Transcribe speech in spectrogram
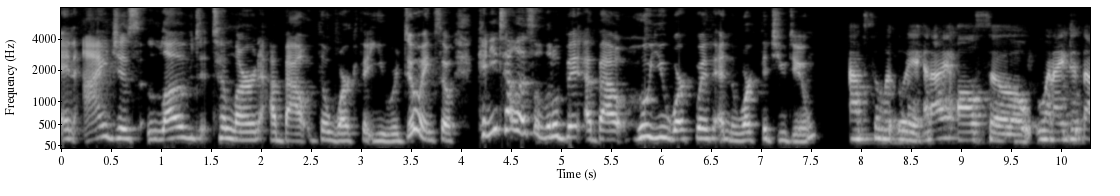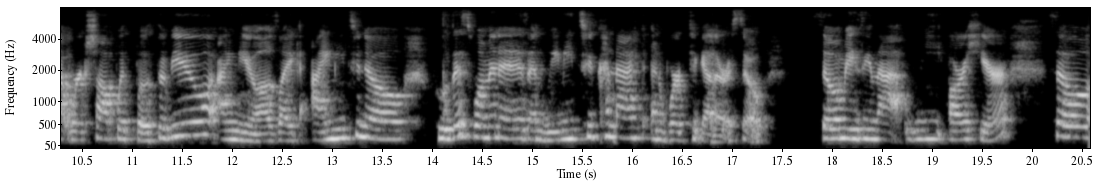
and I just loved to learn about the work that you were doing. So can you tell us a little bit about who you work with and the work that you do? Absolutely. And I also, when I did that workshop with both of you, I knew I was like, I need to know who this woman is and we need to connect and work together. So so amazing that we are here. So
